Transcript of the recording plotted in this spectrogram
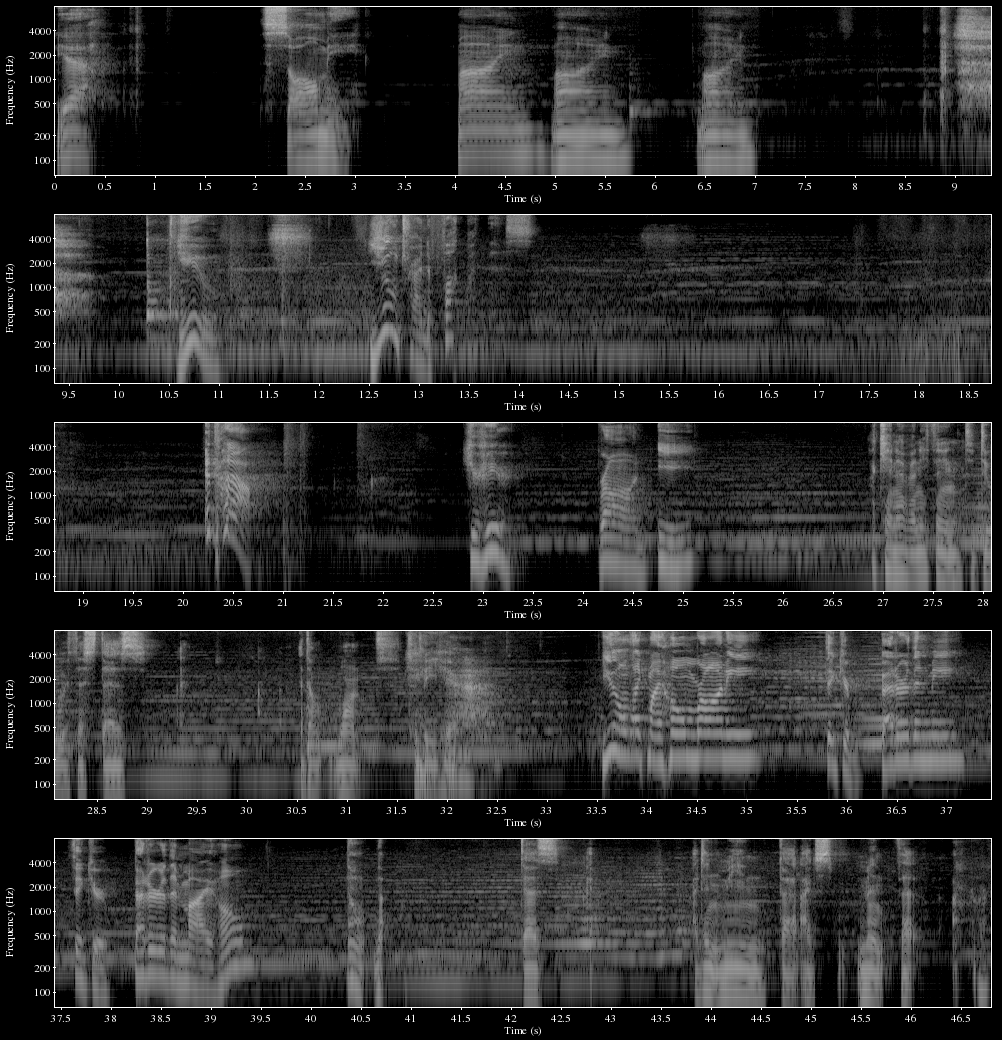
Yeah. All me. Mine, mine, mine. You. You tried to fuck with this. And pow! You're here. Ron E. I can't have anything to do with this, Des. I, don't want to be here. You don't like my home, Ronnie? Think you're better than me? Think you're better than my home? No, no. Des, I, I didn't mean that. I just meant that. Uh-huh.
